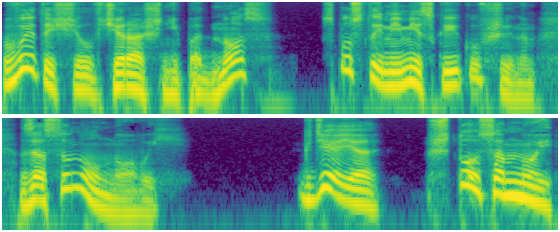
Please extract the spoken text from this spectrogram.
вытащил вчерашний поднос с пустыми миской и кувшином, засунул новый. «Где я? Что со мной?»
